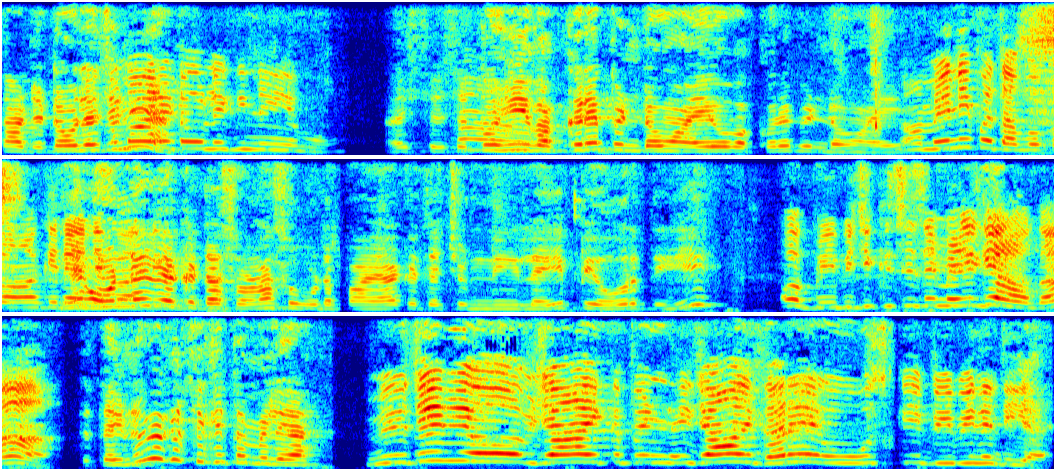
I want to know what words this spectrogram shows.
ਤੁਹਾਡੇ ਟੋਲੇ ਚ ਨਹੀਂ हमारे ਆ टोले की नहीं है वो ਅੱਛਾ ਅੱਛਾ ਤੁਸੀਂ ਵੱਖਰੇ ਪਿੰਡੋਂ ਆਏ ਹੋ ਵੱਖਰੇ ਪਿੰਡੋਂ ਆਏ हमें नहीं पता वो कहाँ के ਨਹੀਂ रहने ਉਹਨੇ वाले ਵੀ ਕਿੱਡਾ ਸੋਹਣਾ ਸੂਟ ਪਾਇਆ ਕਿਤੇ ਚੁੰਨੀ ਲਈ ਪਿਓਰ ਦੀ और बीबी जी किसी से मिल गया होगा ਤੇ ਤੈਨੂੰ ਵੀ ਕਿਸੇ ਕਿਤੋਂ ਮਿਲਿਆ मुझे भी वो यहाँ एक पिंड जहाँ घर है वो उसकी बीबी ने दिया है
